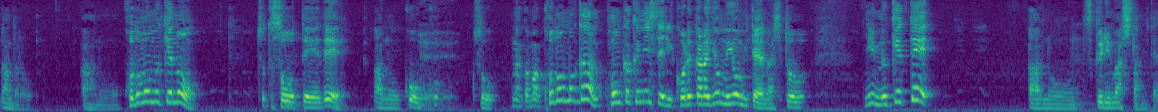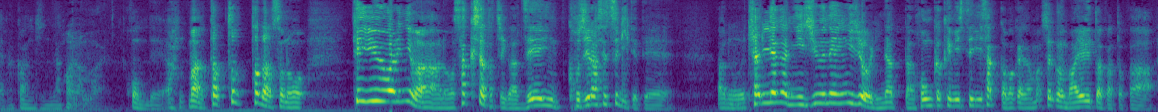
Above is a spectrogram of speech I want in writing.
なんだろう、あの、子供向けの、ちょっと想定で、あの、こう、こへそう、なんかまあ子供が本格ミステリーこれから読むよみたいな人に向けて、あの、ん。作りましたみたいな感じになってるはいはい。はい本で、あまあ、た、とただその、っていう割には、あの、作者たちが全員こじらせすぎてて、あの、キャリアが20年以上になった本格ミステリー作家ばかりそれこそ前豊とか、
